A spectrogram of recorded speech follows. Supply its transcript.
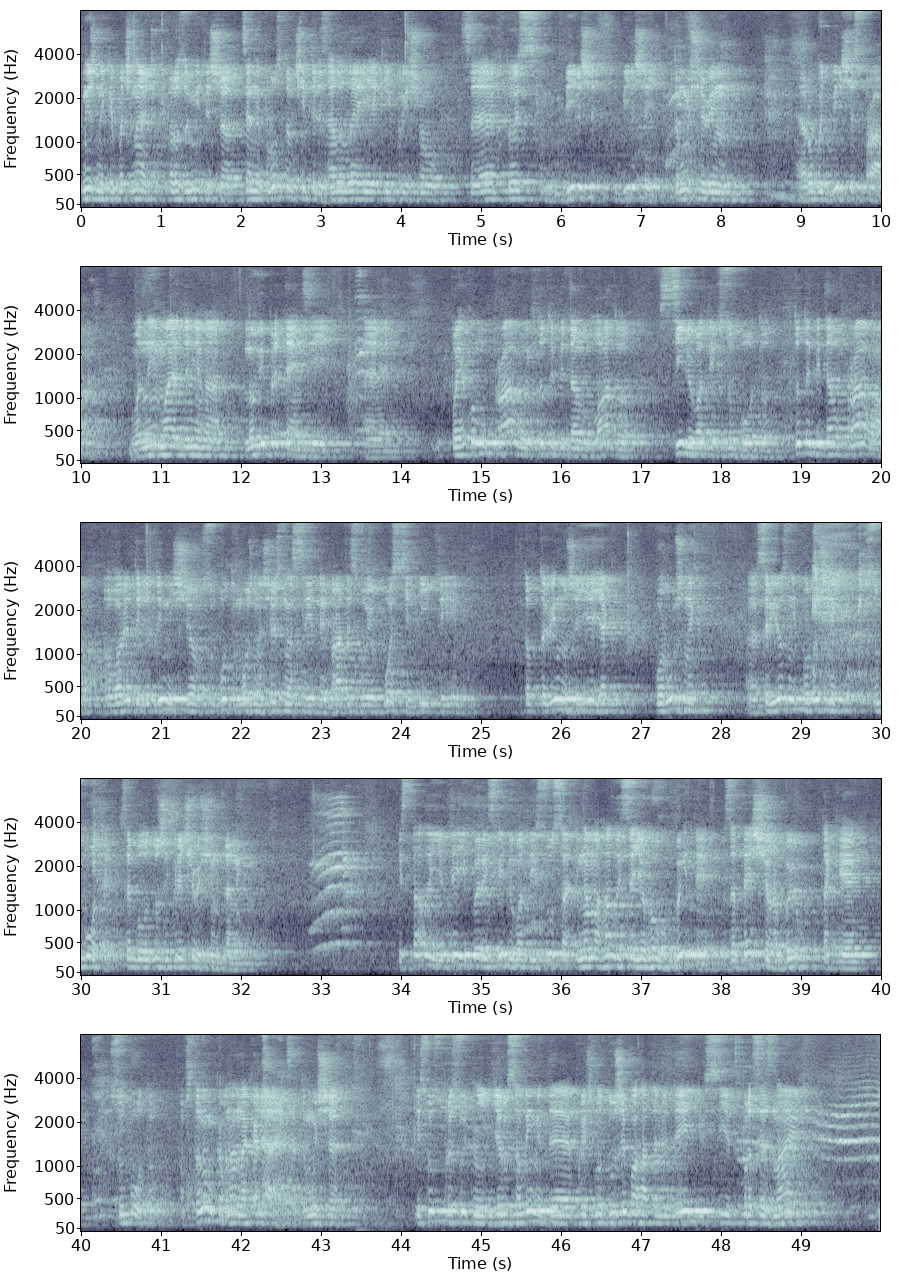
Книжники починають розуміти, що це не просто вчитель з Галилеї, який прийшов, це хтось більший, більший, тому що він робить більші справи. Вони мають до нього нові претензії. По якому праву і хто тобі дав владу зцілювати в суботу? Хто тобі дав право говорити людині, що в суботу можна щось носити, брати свою постіль і йти? Тобто він уже є як порушник, е, серйозний порушник суботи. Це було дуже кричущим для них. І стали юдеї переслідувати Ісуса і намагалися його вбити за те, що робив таке в суботу. Обстановка вона накаляється, тому що Ісус присутній в Єрусалимі, де прийшло дуже багато людей, і всі про це знають.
